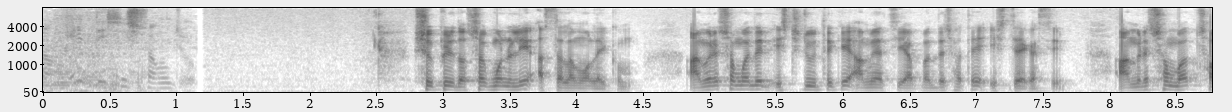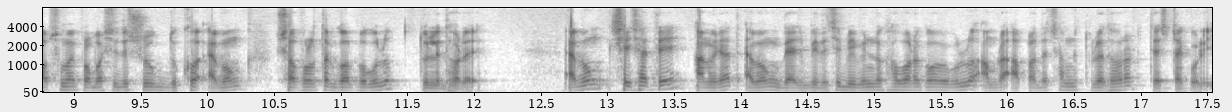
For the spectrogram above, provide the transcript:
সঙ্গে দেশের সংযোগ। সুপ্রিয় দর্শক মণ্ডলী আসসালামু আলাইকুম। আমিরের সংবাদের স্টুডিও থেকে আমি আছি আপনাদের সাথে ইশতিয়াক আসিফ। আমিরের সংবাদ সবসময় প্রবাসীদের সুখ দুঃখ এবং সফলতার গল্পগুলো তুলে ধরে। এবং সেই সাথে আমিরাত এবং দেশ বিদেশের বিভিন্ন খবরের খবরগুলো আমরা আপনাদের সামনে তুলে ধরার চেষ্টা করি।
